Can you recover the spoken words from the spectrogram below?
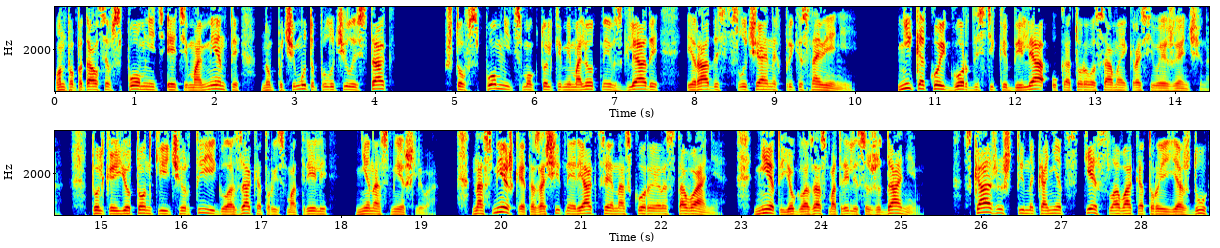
Он попытался вспомнить эти моменты, но почему-то получилось так, что вспомнить смог только мимолетные взгляды и радость случайных прикосновений. Никакой гордости кобеля, у которого самая красивая женщина. Только ее тонкие черты и глаза, которые смотрели не насмешливо. Насмешка — это защитная реакция на скорое расставание. Нет, ее глаза смотрели с ожиданием. Скажешь ты, наконец, те слова, которые я жду,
